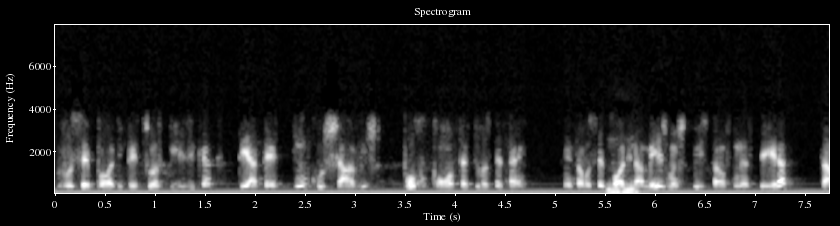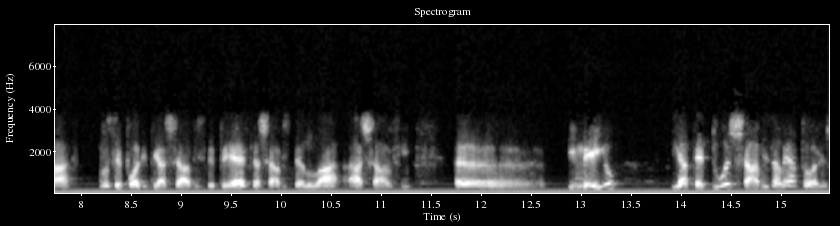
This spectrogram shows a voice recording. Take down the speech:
você pode, pessoa física, ter até cinco chaves por conta que você tem. Então, você uhum. pode, na mesma instituição financeira, tá? Você pode ter a chave CPF, a chave celular, a chave uh, e-mail e até duas chaves aleatórias.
